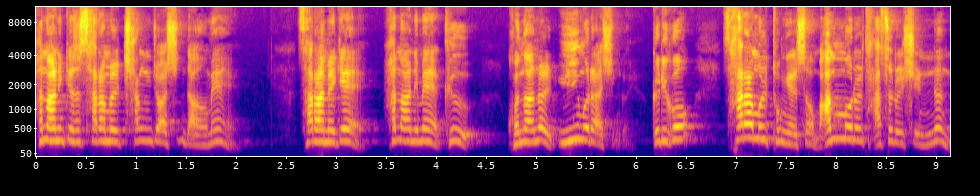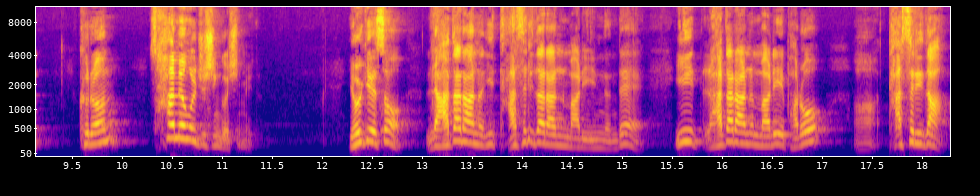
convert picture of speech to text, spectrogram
하나님께서 사람을 창조하신 다음에 사람에게 하나님의 그 권한을 위임을 하신 거예요. 그리고 사람을 통해서 만물을 다스릴 수 있는 그런 사명을 주신 것입니다. 여기에서 라다라는 이 다스리다라는 말이 있는데 이 라다라는 말이 바로 어, 다스리다.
